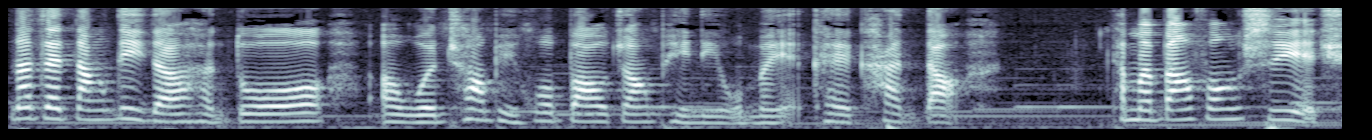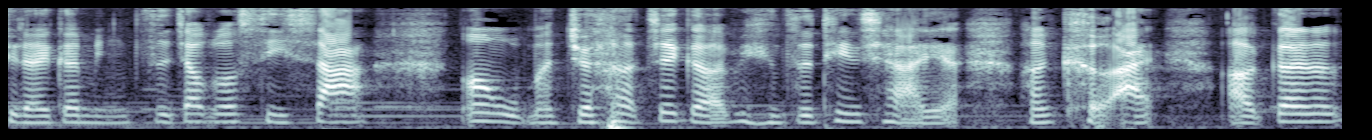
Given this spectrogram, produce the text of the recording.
那在当地的很多呃文创品或包装品里，我们也可以看到，他们帮风狮爷取了一个名字，叫做西沙。嗯，我们觉得这个名字听起来也很可爱，呃，跟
